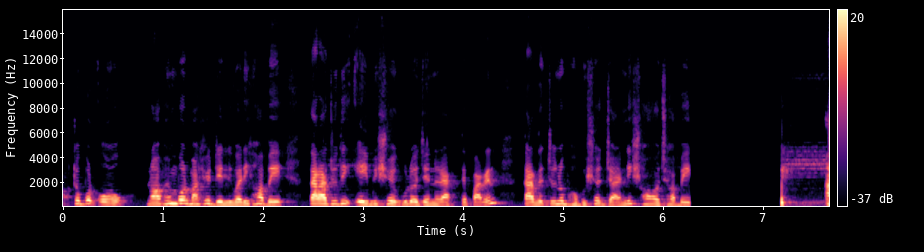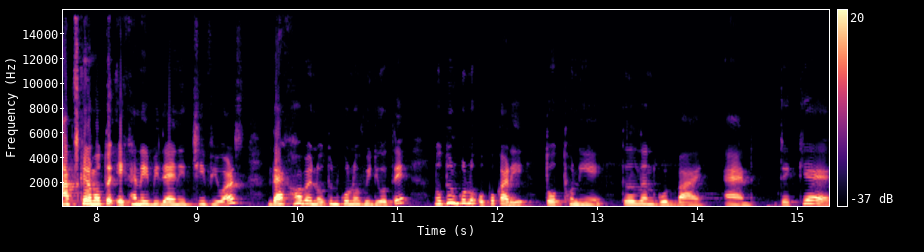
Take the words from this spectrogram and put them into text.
অক্টোবর ও নভেম্বর মাসে ডেলিভারি হবে, তারা যদি এই বিষয়গুলো জেনে রাখতে পারেন, তাদের জন্য ভবিষ্যৎ জার্নি সহজ হবে। আজকের মতো এখানেই বিদায় নিচ্ছি ভিউয়ার্স দেখা হবে নতুন কোনো ভিডিওতে, নতুন কোনো উপকারী তথ্য নিয়ে। Till then goodbye and take care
